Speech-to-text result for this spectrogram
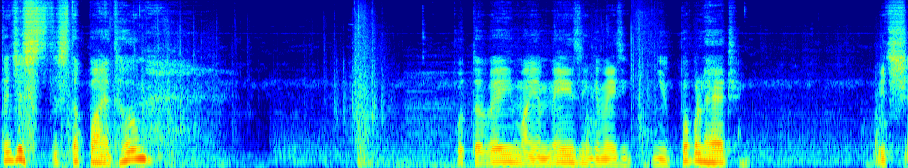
Then just stop by at home. Put away my amazing, amazing new bobblehead. Which,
